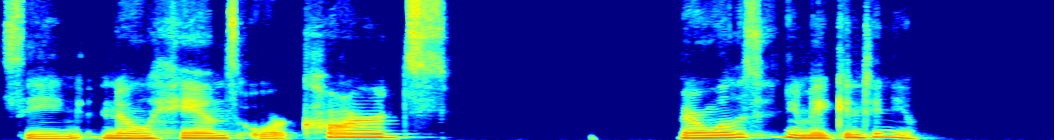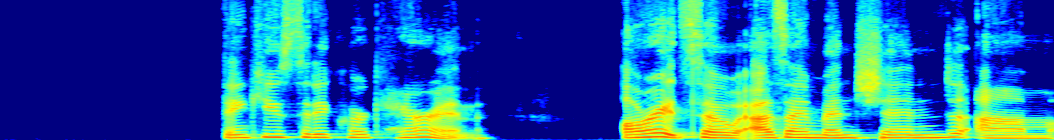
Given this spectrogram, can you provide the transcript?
Seeing no hands or cards. Mayor Willison, you may continue. Thank you, City Clerk Herren. All right, so as I mentioned, um,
